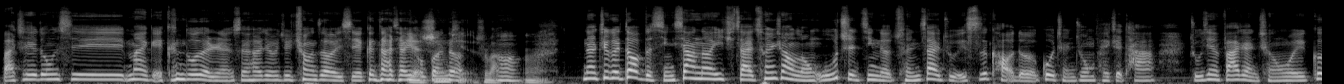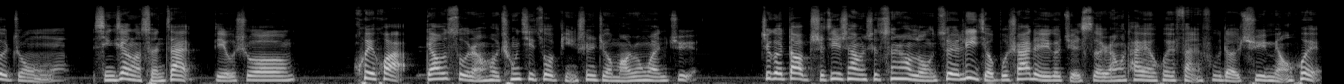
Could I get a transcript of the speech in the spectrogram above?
把这些东西卖给更多的人，所以他就去创造一些跟大家有关的是吧？嗯，嗯，那这个 Dob 的形象呢，一直在村上龙无止境的存在主义思考的过程中陪着他，逐渐发展成为各种形象的存在，比如说绘画、雕塑，然后充气作品，甚至有毛绒玩具。这个 Dob 实际上是村上隆最历久不衰的一个角色，然后他也会反复的去描绘。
